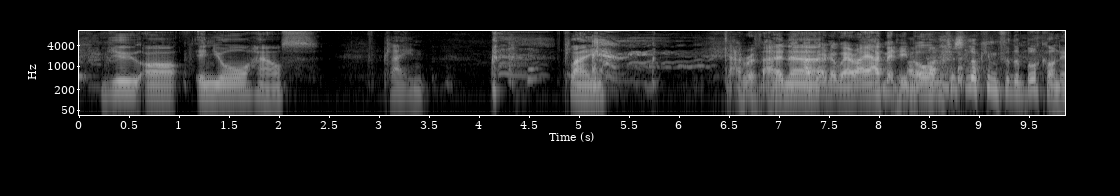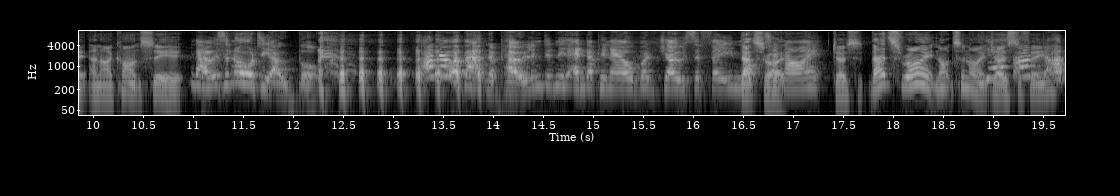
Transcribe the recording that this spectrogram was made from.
you are in your house Plain playing. Caravan. And, I uh, don't know where I am I'm, anymore. I'm just looking for the book on it, and I can't see it. No, it's an audio book. I know about Napoleon. Didn't it end up in Elba, Josephine? That's not right, Tonight? Joseph. That's right. Not tonight, Yes, Josephine. I'm, I'm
